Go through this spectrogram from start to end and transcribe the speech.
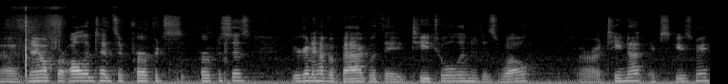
Uh, now for all intensive purpose, purposes, you're going to have a bag with a T-tool in it as well, or a T-nut, excuse me.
